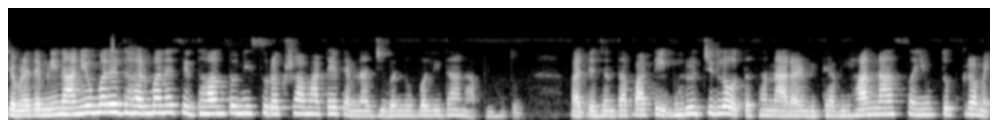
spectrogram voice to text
જેમણે તેમની નાની ઉંમરે ધર્મ અને સિદ્ધાંતોની સુરક્ષા માટે તેમના જીવનનું બલિદાન આપ્યું હતું. ભારતીય જનતા પાર્ટી ભરૂચ જિલ્લો તથા નારાયણ વિદ્યાવિહારના સંયુક્ત ઉપક્રમે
